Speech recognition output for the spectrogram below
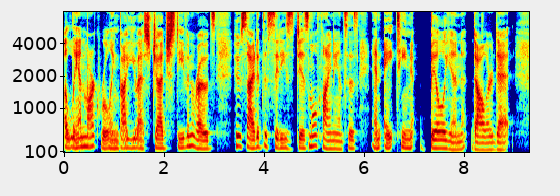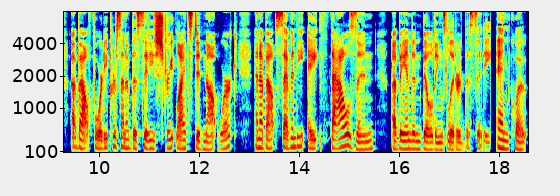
a landmark ruling by U.S. Judge Stephen Rhodes, who cited the city's dismal finances and $18 billion debt. About 40% of the city's streetlights did not work, and about 78,000 abandoned buildings littered the city. End quote.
